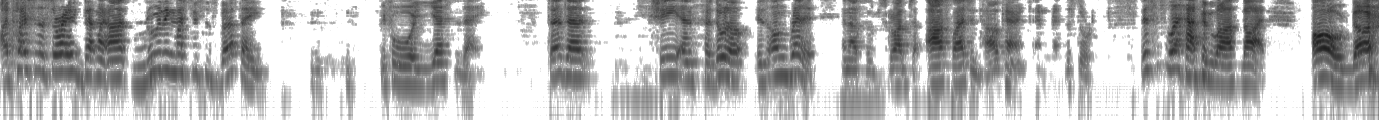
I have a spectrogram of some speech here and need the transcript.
I posted a story about my aunt ruining my sister's birthday before yesterday. Turns out she and her daughter is on Reddit, and I subscribed to r slash entitled parents and read the story. This is what happened last night. Oh no!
